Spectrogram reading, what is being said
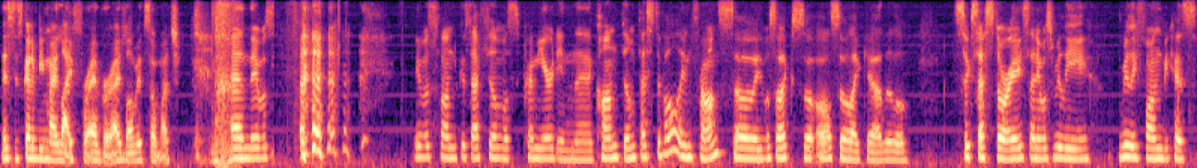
this is gonna be my life forever. I love it so much." and it was, it was fun because that film was premiered in the Cannes Film Festival in France, so it was like so also like a little success stories, and it was really, really fun because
